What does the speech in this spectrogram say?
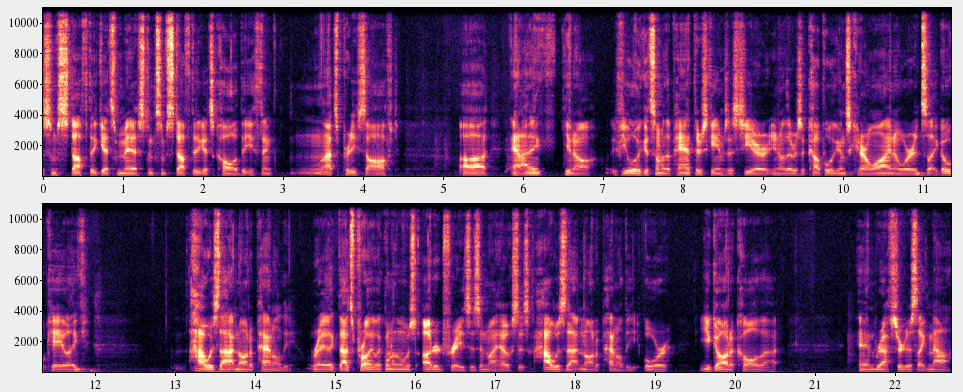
some stuff that gets missed and some stuff that gets called that you think mm, that's pretty soft uh, and I think, you know, if you look at some of the Panthers games this year, you know, there was a couple against Carolina where it's like, okay, like, how is that not a penalty? Right? Like, that's probably like one of the most uttered phrases in my house is, how is that not a penalty? Or, you gotta call that. And refs are just like, nah,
